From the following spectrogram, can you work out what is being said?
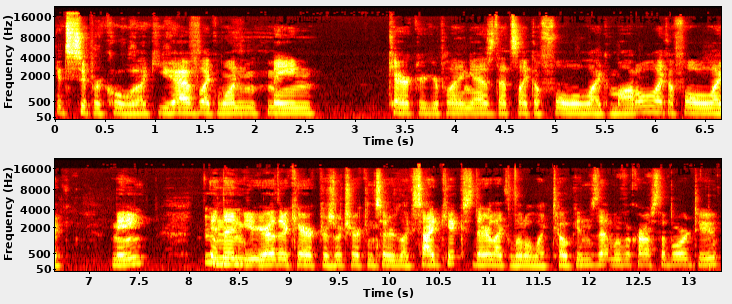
it's super cool. Like you have like one main character you're playing as that's like a full like model, like a full like mini. And Mm-hmm. then your other characters, which are considered like sidekicks, they're like little like tokens that move across the board too.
